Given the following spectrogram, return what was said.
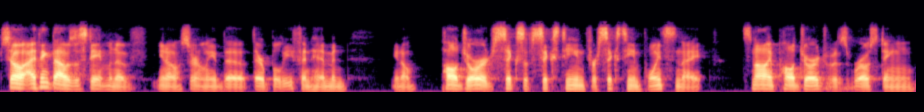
so I think that was a statement of you know certainly the their belief in him, and you know, Paul George six of sixteen for sixteen points tonight. It's not like Paul George was roasting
